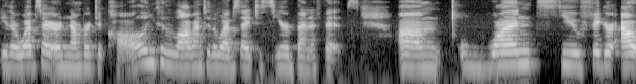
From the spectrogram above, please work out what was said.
either website or number to call. And you can log onto the website to see your benefits. Um, once you figure out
